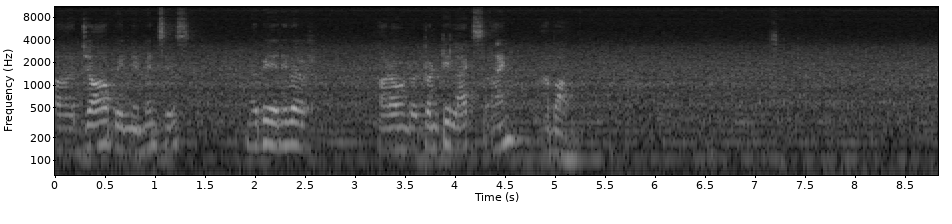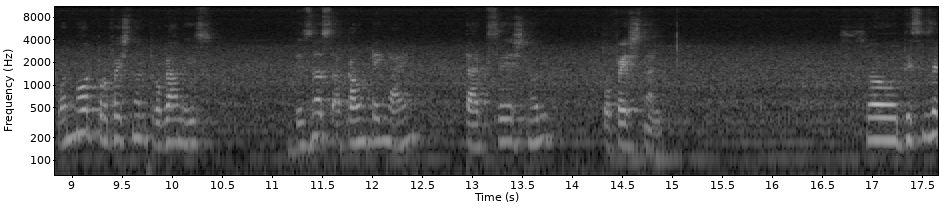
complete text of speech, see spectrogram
uh, job in MNCs, maybe anywhere around 20 lakhs and above. One more professional program is business accounting and taxational professional. So this is a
